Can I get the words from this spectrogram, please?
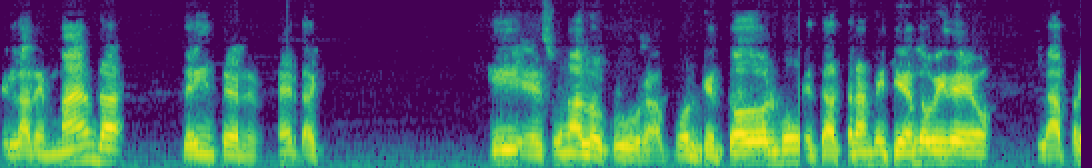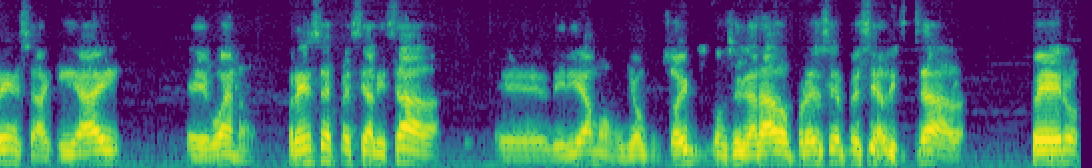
la demanda de Internet aquí es una locura, porque todo el mundo está transmitiendo videos, la prensa, aquí hay, eh, bueno, prensa especializada, eh, diríamos, yo soy considerado prensa especializada, pero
